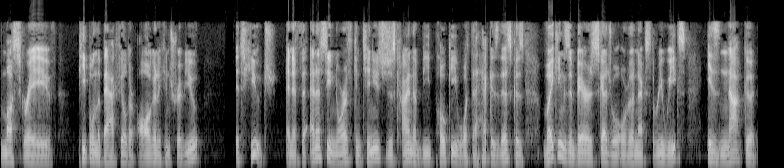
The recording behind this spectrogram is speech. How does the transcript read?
Musgrave, people in the backfield are all going to contribute, it's huge. And if the NFC North continues to just kind of be pokey, what the heck is this? Because Vikings and Bears schedule over the next three weeks is not good.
